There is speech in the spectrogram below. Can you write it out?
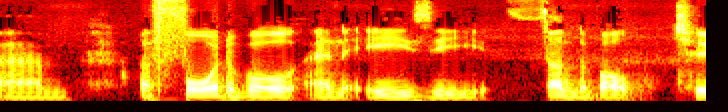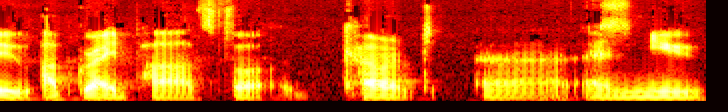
um, affordable and easy Thunderbolt Two upgrade paths for current uh, and new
